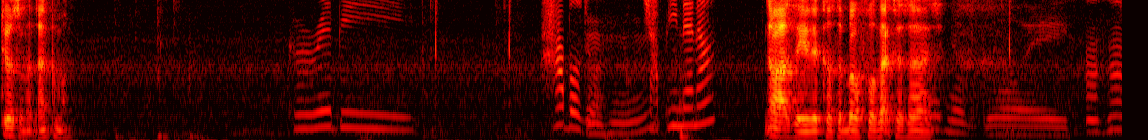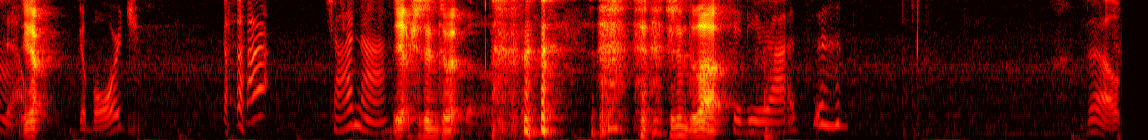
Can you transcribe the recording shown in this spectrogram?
Do something then, come on. Garibi. Habaldor. Chapinena. Oh, that's easy because they both love exercise. Nagoy. Uh-huh. Yep, Gaborge? Chana. yep, she's into it. she's into that. Tibirots. Vel.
